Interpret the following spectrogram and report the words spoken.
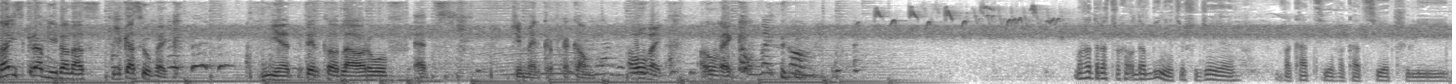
no i skromnij do nas kilka słówek. Nie tylko dla orłów at gmail.com Ołówek. Ołówek. Ołówek.com. Może teraz trochę o Dublinie, co się dzieje. Wakacje, wakacje, czyli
